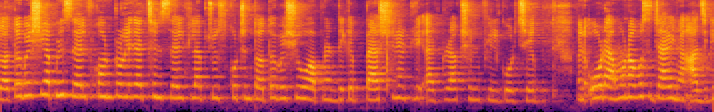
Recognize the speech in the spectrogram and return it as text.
যত বেশি আপনি সেলফ কন্ট্রোলে যাচ্ছেন সেলফ লাভ চুজ করছেন, তত বেশি ও আপনার দিকে প্যাশনেটলি অ্যাট্রাকশন ফিল করছে। মানে ওর এমন অবস্থা, যাই না আজকে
